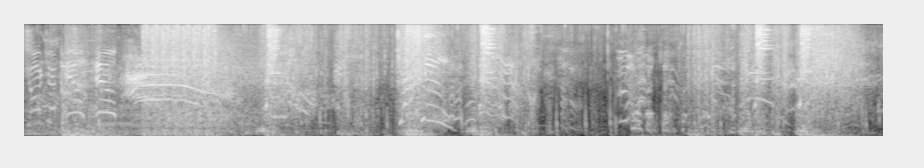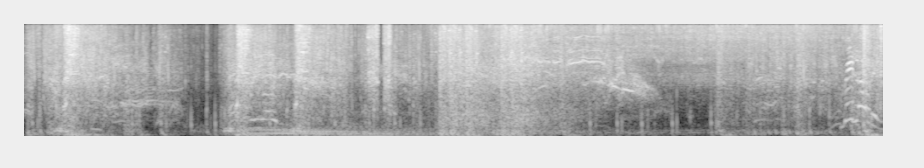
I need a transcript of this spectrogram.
Charge up! Help! Help! Jockey! No, thank you. Reloading!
